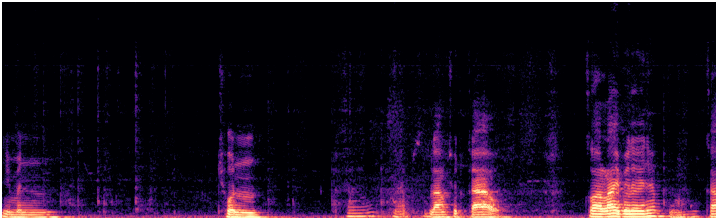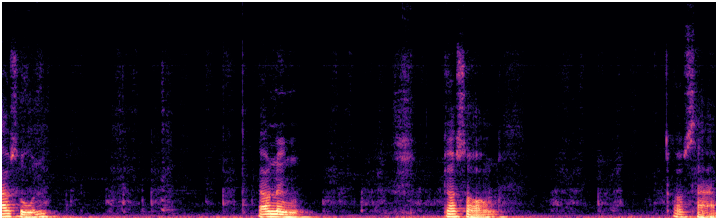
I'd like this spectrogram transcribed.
นี่มันชนเก้านะครับสิบล่างชนเก้า ก็ไล่ไปเลยนะครับผมเก้าศูนย์เก้าหนึ่งเก้าสองเก้าสาม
